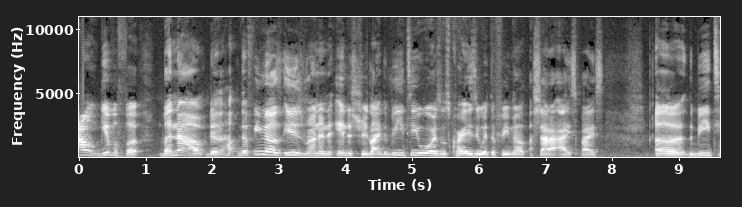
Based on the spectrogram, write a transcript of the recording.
I don't give a fuck. But now the the females is running the industry. Like the BET Awards was crazy with the females. Shout out Ice Spice. Uh, the BET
